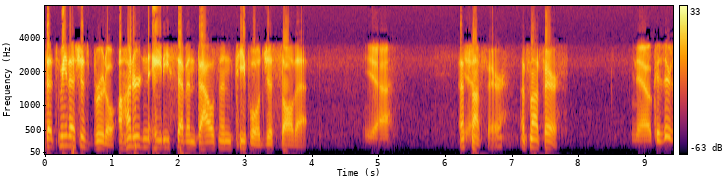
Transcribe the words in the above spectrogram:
that's me. That's just brutal. 187,000 people just saw that. Yeah. That's Yeah. not fair. That's not fair. No, because there's.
